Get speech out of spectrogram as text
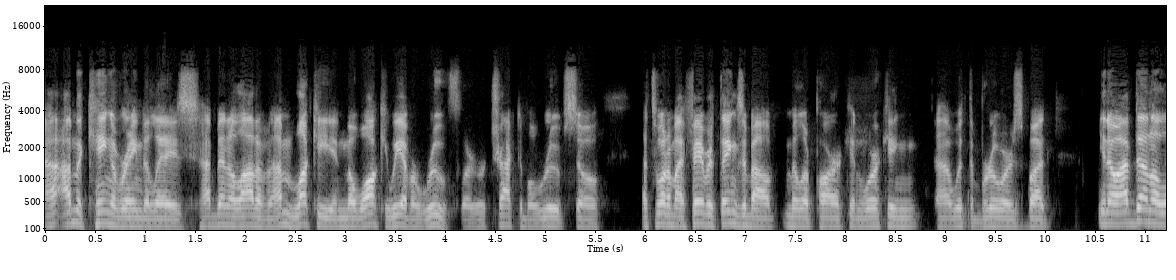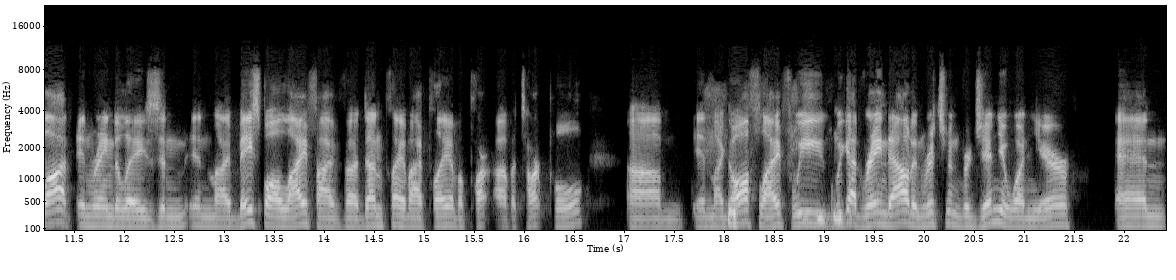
I'm the king of rain delays. I've been a lot of. them. I'm lucky in Milwaukee. We have a roof, a retractable roof, so that's one of my favorite things about Miller Park and working uh, with the Brewers. But you know, I've done a lot in rain delays in in my baseball life. I've uh, done play by play of a part of a tarp pool. Um, in my golf life, we we got rained out in Richmond, Virginia one year, and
